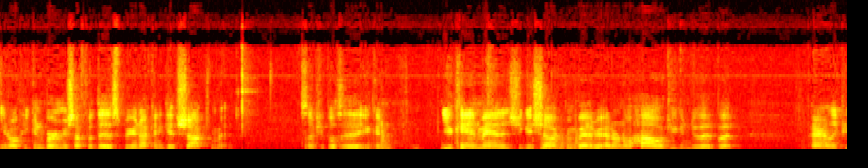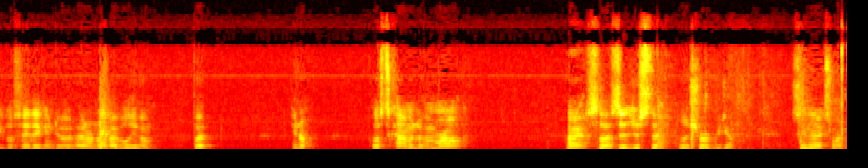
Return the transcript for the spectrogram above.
you know, you can burn yourself with this, but you're not going to get shocked from it. Some people say that you can, you can manage to get shocked from battery. I don't know how you can do it, but apparently people say they can do it. I don't know if I believe them, but you know, post a comment if I'm wrong. Alright, so that's it. Just a really short video. See you in the next one.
